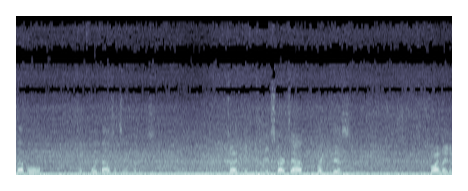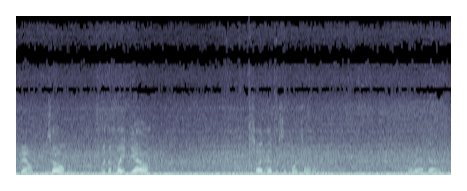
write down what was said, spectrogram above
level in 4 thousandths increments. So it, it, it starts out like this. So I laid them down. So with them laid down, each side had the supports on it. I lay them down.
